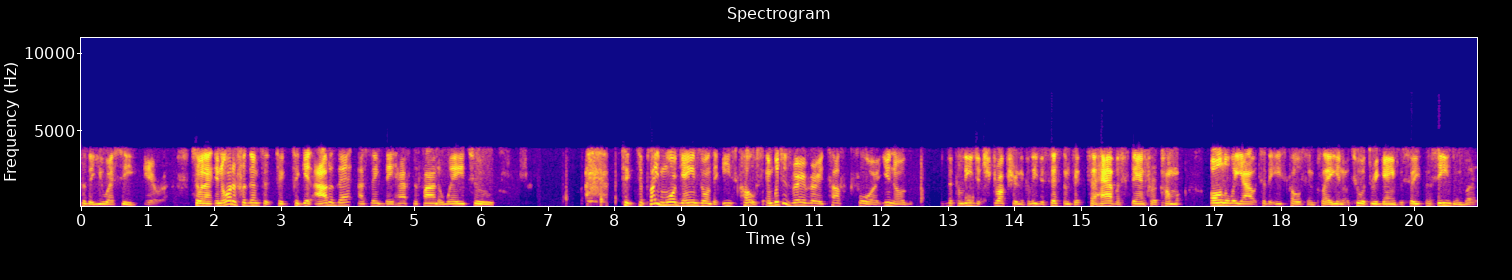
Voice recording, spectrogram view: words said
to the USC era. So in, in order for them to, to to get out of that, I think they have to find a way to to to play more games on the East Coast, and which is very very tough for you know the collegiate structure and the collegiate system to to have a Stanford come all the way out to the East Coast and play you know two or three games a, se- a season. But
